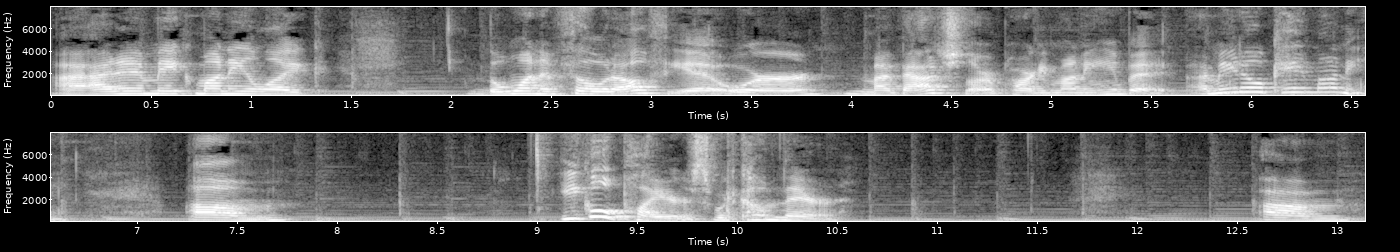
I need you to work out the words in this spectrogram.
I, I didn't make money like the one in Philadelphia or my bachelor party money, but I made okay money. Um, Eagle players would come there. Um,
